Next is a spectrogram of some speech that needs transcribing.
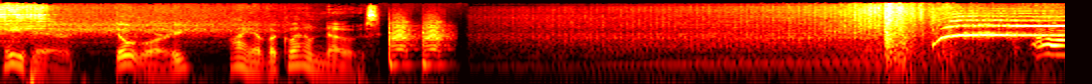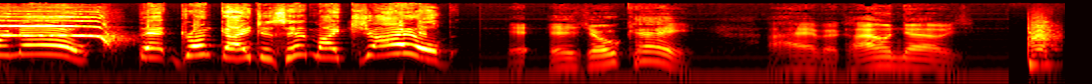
Hey there, don't worry, I have a clown nose. Oh no! That drunk guy just hit my child! It's okay. I have a clown nose. Clown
